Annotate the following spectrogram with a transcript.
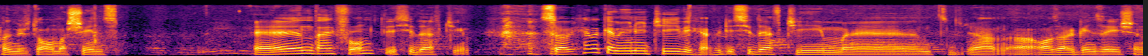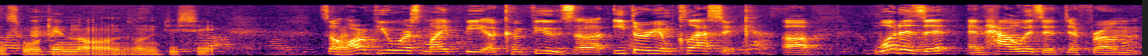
on virtual machines. And I formed ETC dev team. so we have a community, we have a ETC dev team, and uh, other organizations working on, on ETC. So our viewers might be uh, confused. Uh, Ethereum Classic, uh, what is it and how is it different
